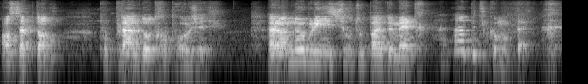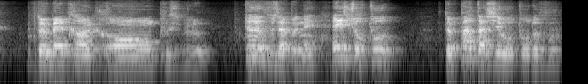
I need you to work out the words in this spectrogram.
en septembre pour plein d'autres projets. Alors n'oubliez surtout pas de mettre un petit commentaire de mettre un grand pouce bleu, de vous abonner et surtout de partager autour de vous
